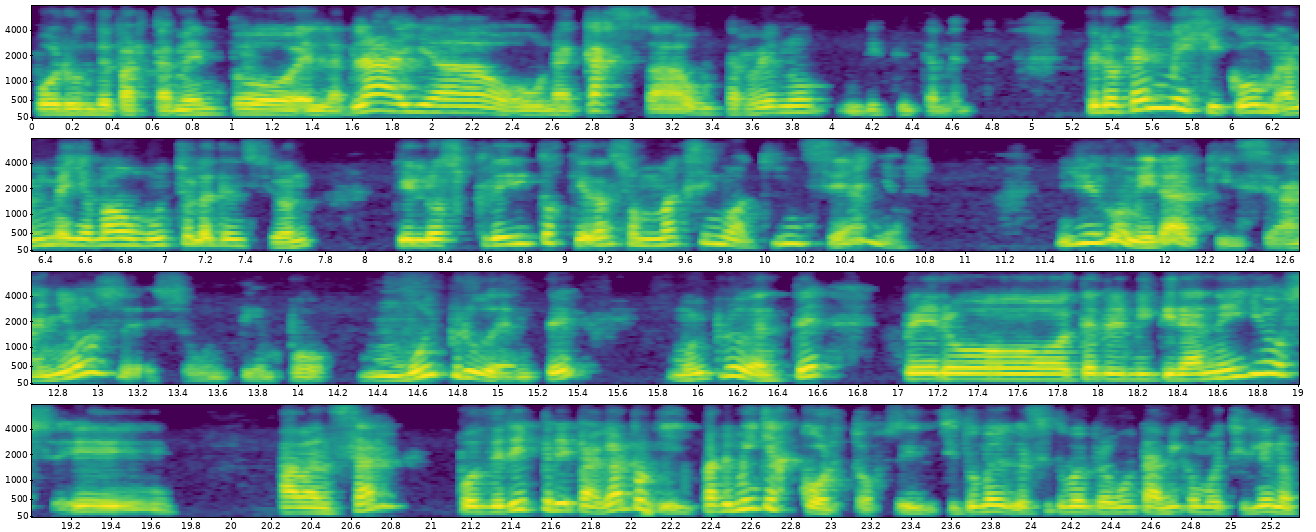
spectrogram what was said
por un departamento en la playa o una casa o un terreno distintamente. Pero acá en México a mí me ha llamado mucho la atención que los créditos que dan son máximo a 15 años. Y yo digo, mira, 15 años es un tiempo muy prudente, muy prudente, pero te permitirán ellos eh, avanzar podré prepagar, porque para mí ya es corto. Si, tú me, si tú me preguntas a mí como chileno,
